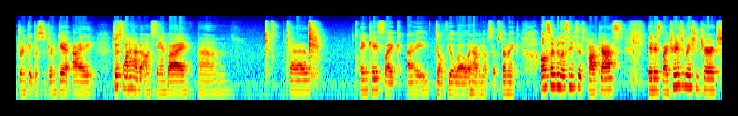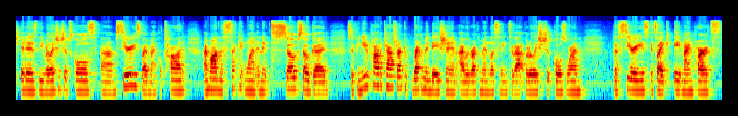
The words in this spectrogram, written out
drink it just to drink it. I just want to have it on standby. Um, in case like I don't feel well or have an upset stomach. Also, I've been listening to this podcast. It is by Transformation Church. It is the Relationships Goals um, series by Michael Todd. I'm on the second one and it's so, so good. So if you need a podcast rec- recommendation, I would recommend listening to that. The Relationship Goals one, the series, it's like eight, nine parts,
